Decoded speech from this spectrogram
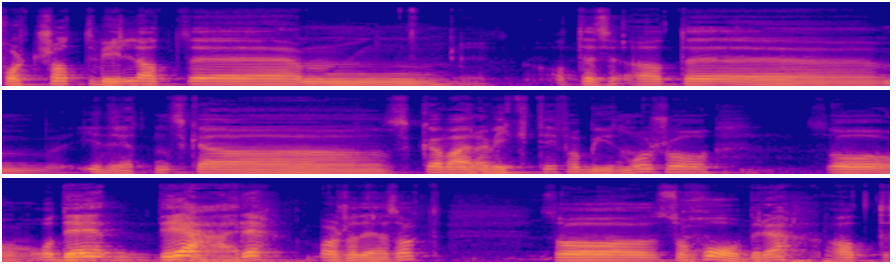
fortsatt vil at, uh, at, at uh, idretten skal, skal, være viktig for byen vår, så, så, og det, det, er det, bare så det er sagt, så, så håper jeg at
